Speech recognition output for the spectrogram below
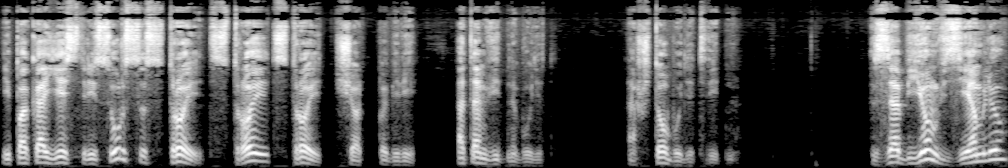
И пока есть ресурсы, строить, строить, строить, черт побери. А там видно будет. А что будет видно? Забьем в землю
